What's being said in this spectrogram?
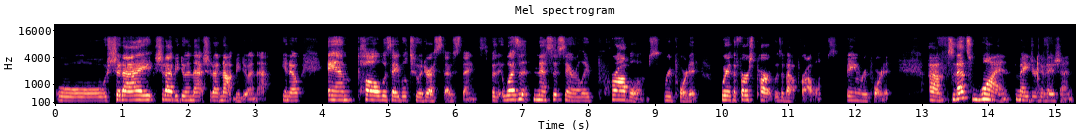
Well, should I should I be doing that? Should I not be doing that? You know, and Paul was able to address those things, but it wasn't necessarily problems reported, where the first part was about problems being reported. Um, so that's one major division.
